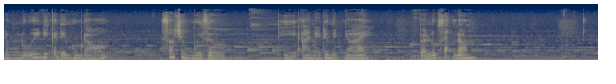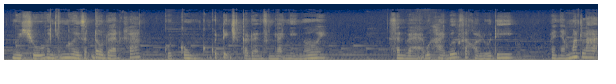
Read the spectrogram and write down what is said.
lầm lũi đi cả đêm hôm đó. Sau chừng 10 giờ Thì ai nấy đều mệt nhoài. Vào lúc dạng đông, Người chú và những người dẫn đầu đoàn khác Cuối cùng cũng quyết định cho cả đoàn dừng lại nghỉ ngơi. Sanva bước hai bước ra khỏi lối đi Và nhắm mắt lại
